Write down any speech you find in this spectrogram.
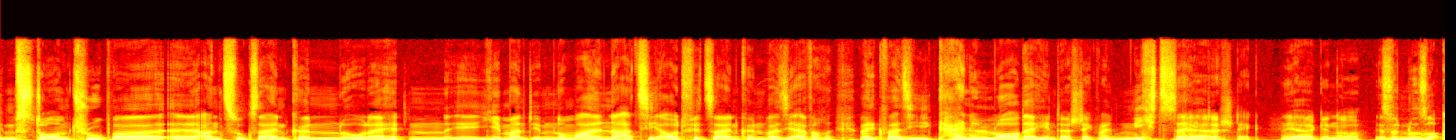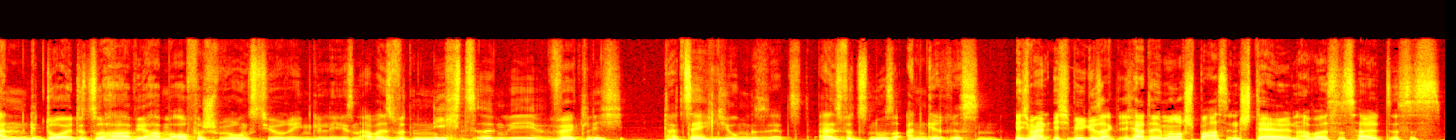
im Stormtrooper-Anzug sein können oder hätten äh, jemand im normalen Nazi-Outfit sein können, weil sie einfach, weil quasi keine Lore dahinter steckt, weil nichts dahinter Ja. steckt. Ja, genau. Es wird nur so angedeutet, so, ha, wir haben auch Verschwörungstheorien gelesen, aber es wird nichts irgendwie wirklich tatsächlich umgesetzt. Alles wird nur so angerissen. Ich meine, ich, wie gesagt, ich hatte immer noch Spaß in Stellen, aber es ist halt, es ist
